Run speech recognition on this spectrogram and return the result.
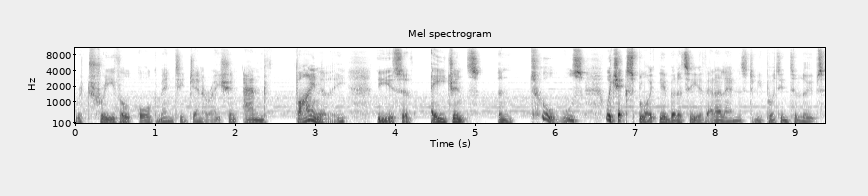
retrieval augmented generation, and finally, the use of agents and tools which exploit the ability of LLMs to be put into loops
